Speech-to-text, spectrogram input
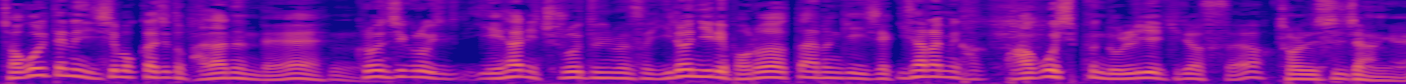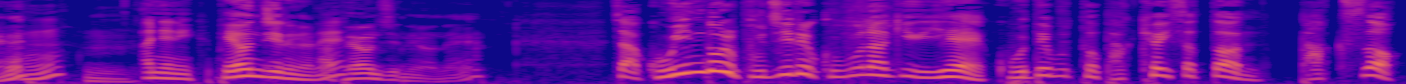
적을 때는 20억까지도 받았는데 음. 그런 식으로 예산이 줄어들면서 이런 일이 벌어졌다는 게 이제 이 사람이 가, 가고 싶은 논리의 길이었어요. 전 시장에. 응? 음. 아니 아니 배현진 아, 의원의 배현진 의원의. 자 고인돌 부지를 구분하기 위해 고대부터 박혀 있었던 박석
